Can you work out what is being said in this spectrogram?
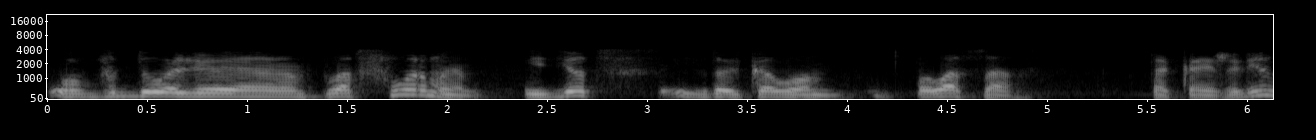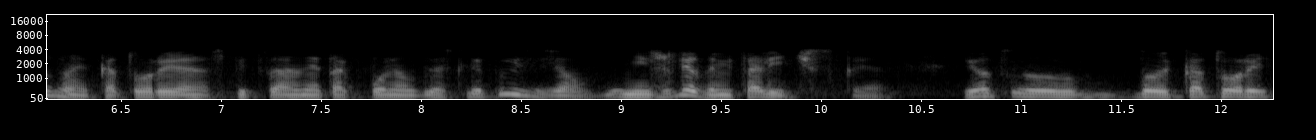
Вдоль э, платформы идет, вдоль колонн, полоса такая железная, которая специально, я так понял, для слепых сделал. Не железная, металлическая. И вот э, вдоль которой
